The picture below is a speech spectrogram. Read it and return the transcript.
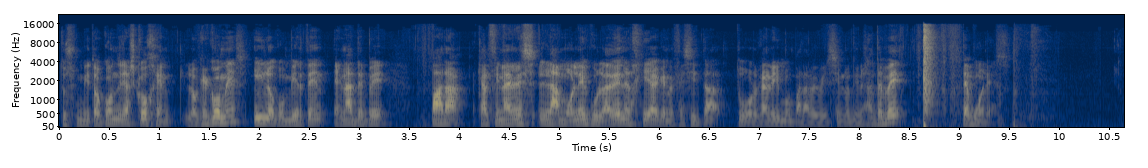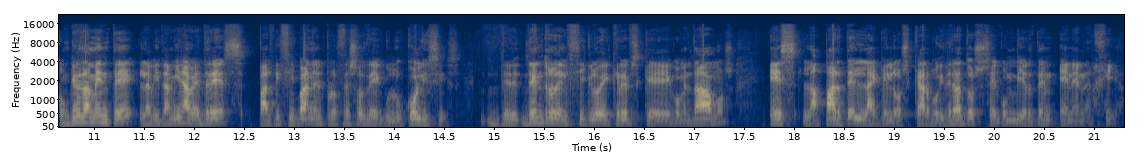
tus mitocondrias cogen lo que comes y lo convierten en ATP para que al final es la molécula de energía que necesita tu organismo para vivir. Si no tienes ATP, te mueres. Concretamente, la vitamina B3 participa en el proceso de glucólisis. dentro del ciclo de Krebs que comentábamos, es la parte en la que los carbohidratos se convierten en energía.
